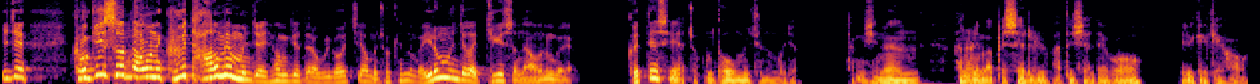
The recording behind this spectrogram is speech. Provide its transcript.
이제 거기서 나오는 그 다음의 문제, 형제들아 우리가 어찌하면 좋겠는가 이런 문제가 뒤에서 나오는 거예요. 그때서야 조금 도움을 주는 거죠. 당신은 하나님 앞에 세례를 받으셔야 되고 이렇게 이렇게 하고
